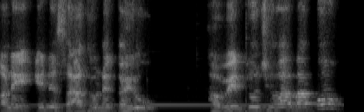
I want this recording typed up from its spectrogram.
અને એને સાધુને કહ્યું, હવે તો જવાબ આપો.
